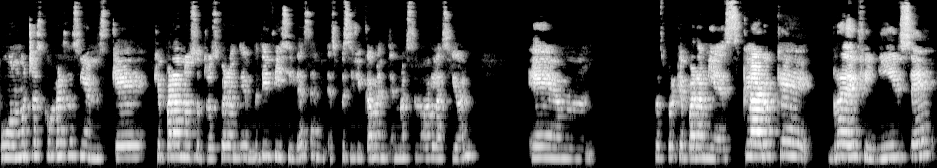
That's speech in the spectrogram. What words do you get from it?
hubo muchas conversaciones que, que para nosotros fueron difíciles, específicamente en nuestra relación, em, pues porque para mí es claro que redefinirse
